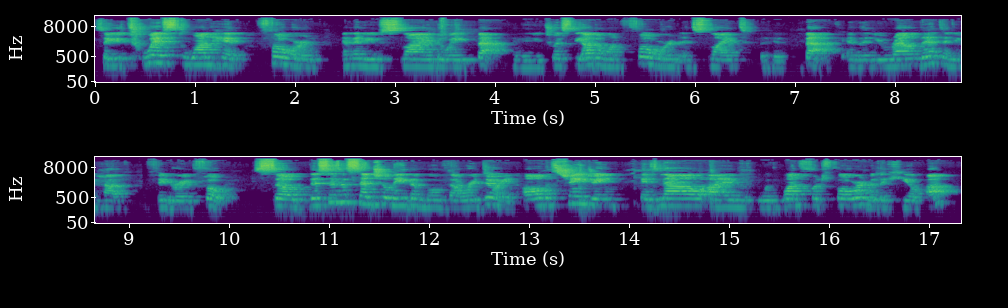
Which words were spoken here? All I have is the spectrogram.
so you twist one hip forward and then you slide the weight back, and then you twist the other one forward and slide the hip back, and then you round it and you have figure eight forward. So this is essentially the move that we're doing. All that's changing is now I'm with one foot forward with the heel up,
